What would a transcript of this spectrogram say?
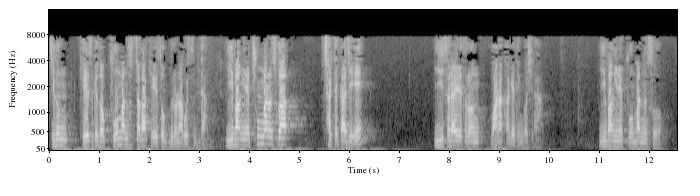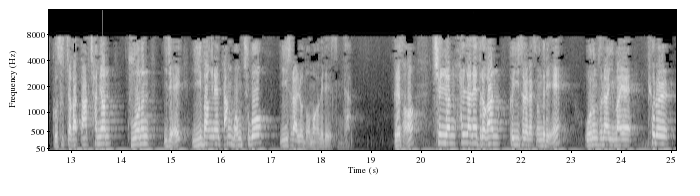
지금 계속해서 구원받는 숫자가 계속 늘어나고 있습니다. 이방인의 충만한 수가 찰 때까지 이스라엘에서는 완악하게 된 것이라. 이방인의 구원받는 수, 그 숫자가 딱 차면 구원은 이제 이방인의 딱 멈추고 이스라엘로 넘어가게 되어 있습니다. 그래서 7년 환란에 들어간 그 이스라엘 백성들이 오른손이나 이마에 표를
